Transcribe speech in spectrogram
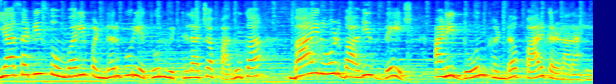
यासाठी सोमवारी पंढरपूर येथून विठ्ठलाच्या पादुका बाय रोड बावीस देश आणि दोन खंड पार करणार आहेत.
